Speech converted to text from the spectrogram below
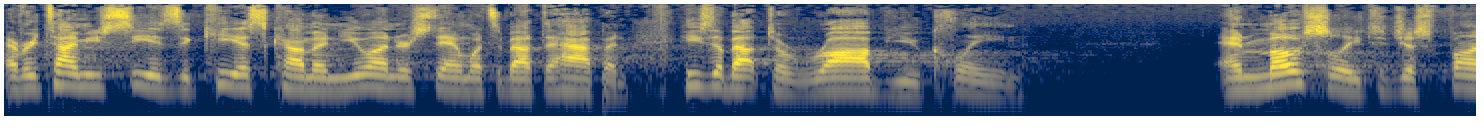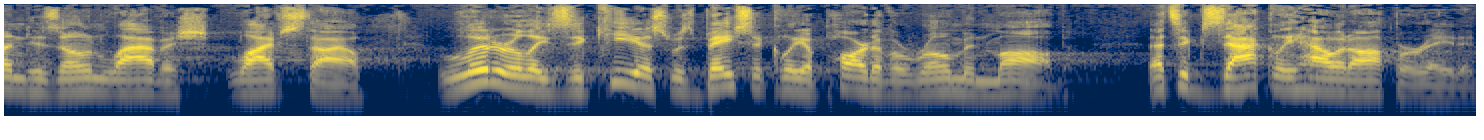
every time you see Zacchaeus coming, you understand what's about to happen. He's about to rob you clean, and mostly to just fund his own lavish lifestyle. Literally, Zacchaeus was basically a part of a Roman mob. That's exactly how it operated.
